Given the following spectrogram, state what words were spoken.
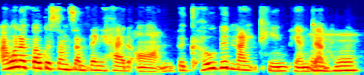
I want to focus on something head on the COVID 19 pandemic. Mm-hmm.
